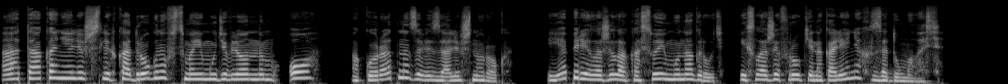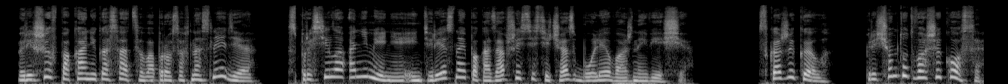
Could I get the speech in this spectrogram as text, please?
А так они, лишь слегка дрогнув с моим удивленным «О!», аккуратно завязали шнурок. Я переложила косу ему на грудь и, сложив руки на коленях, задумалась. Решив пока не касаться вопросов наследия, спросила о не менее интересной, показавшейся сейчас более важной вещи. «Скажи, Кэл, при чем тут ваши косы?»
